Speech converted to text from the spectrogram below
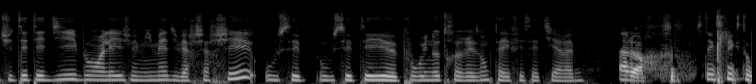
Tu t'étais dit, bon, allez, je vais m'y mettre, je vais rechercher, ou c'était pour une autre raison que tu avais fait cette IRM Alors, je t'explique tout.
